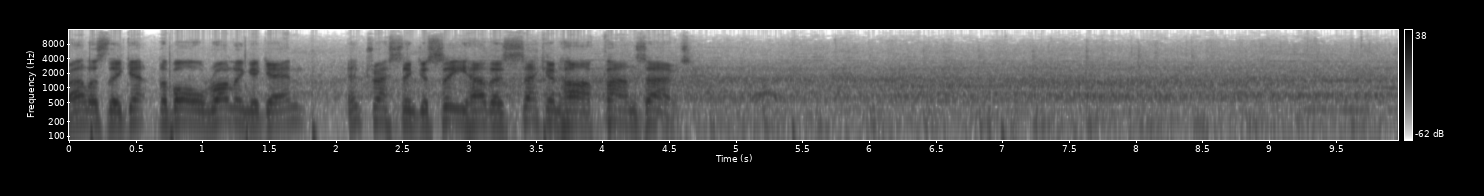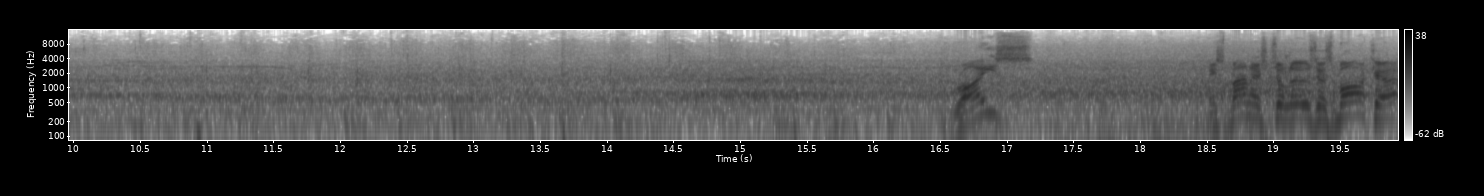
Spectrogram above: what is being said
Well, as they get the ball rolling again, interesting to see how the second half pans out. Rice. He's managed to lose his marker.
